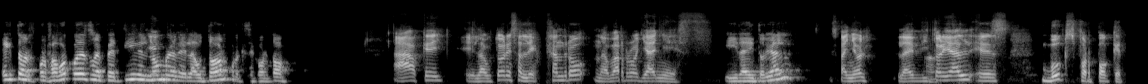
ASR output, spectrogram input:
Héctor, por favor, ¿puedes repetir el nombre del autor? Porque se cortó. Ah, ok. El autor es Alejandro Navarro Yáñez. ¿Y la editorial? Español. La editorial es Books for Pocket.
